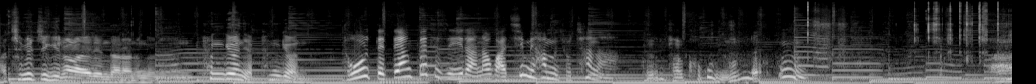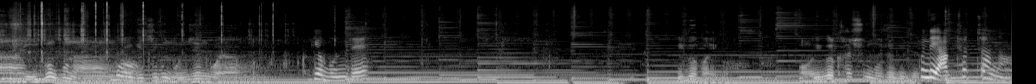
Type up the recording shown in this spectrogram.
아침 일찍 일어나야 된다라는 거는 편견이야 편견. 더울 때 땡볕에서 일 안 하고 아침에 하면 좋잖아. 그래도 잘 크고 있는데. 응. 아 이거구나. 뭐? 이게 지금 문제인 거야. 그게 뭔데? 이거 봐 이거. 어 이걸 칼슘 부족이지. 근데 약 쳤잖아.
